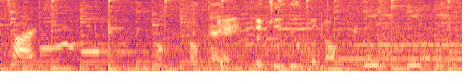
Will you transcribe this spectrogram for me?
Okay. Okay, the two of you will not.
